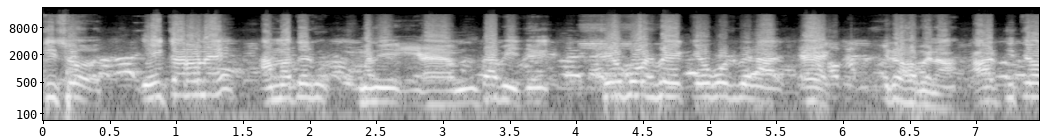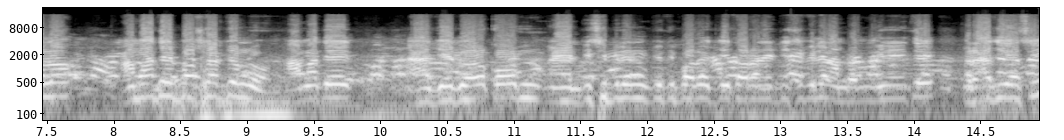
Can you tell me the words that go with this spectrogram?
কিছু এই কারণে আমাদের মানে দাবি যে কেউ বসবে কেউ বসবে না, এক, এটা হবে না। আর দ্বিতীয় হলো, আমাদের বসার জন্য আমাদের যে রকম ডিসিপ্লিন যদি বলে যে ধরনের ডিসিপ্লিন আমরা মেনে নিতে রাজি আছি,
